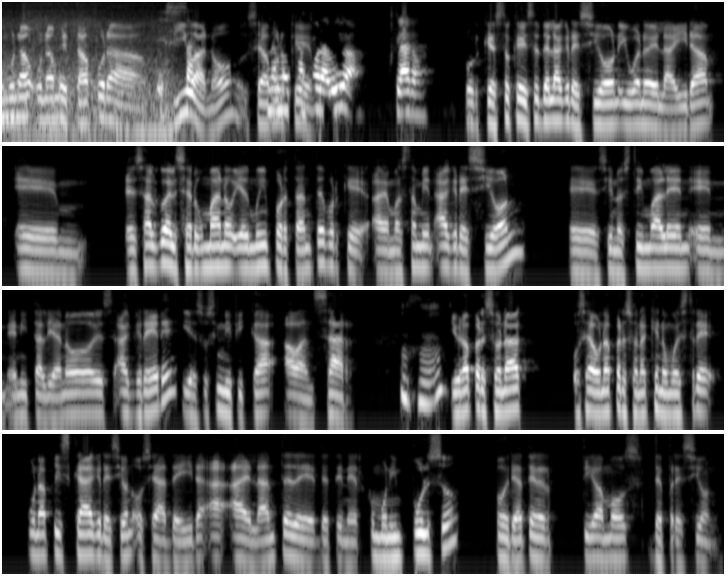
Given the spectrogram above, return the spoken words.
Como una, una metáfora viva, ¿no? O sea, una metáfora viva, claro. Porque esto que dices de la agresión y bueno, de la ira, eh, es algo del ser humano y es muy importante porque además también agresión, eh, si no estoy mal en, en, italiano es agrere y eso significa avanzar. Y una persona, o sea, una persona que no muestre una pizca de agresión, o sea, de ir adelante, de, de, tener como un impulso, podría tener, digamos, depresión,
